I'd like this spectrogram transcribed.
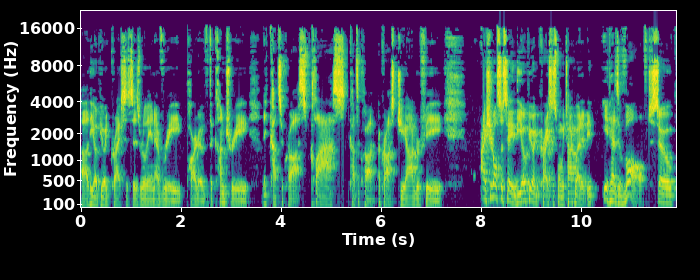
uh, the opioid crisis is really in every part of the country. It cuts across class, cuts across, across geography. I should also say the opioid crisis, when we talk about it, it, it, has evolved. So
